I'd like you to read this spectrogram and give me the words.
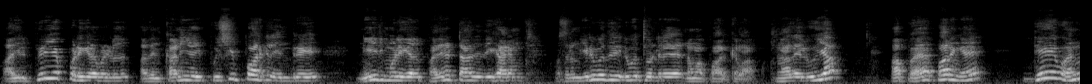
அதில் பிரியப்படுகிறவர்கள் அதன் கனியை புஷிப்பார்கள் என்று நீதிமொழிகள் பதினெட்டாவது அதிகாரம் வசனம் இருபது இருபத்தொன்றிலே நம்ம பார்க்கலாம். நாளையிலூயா அப்போ பாருங்க தேவன்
